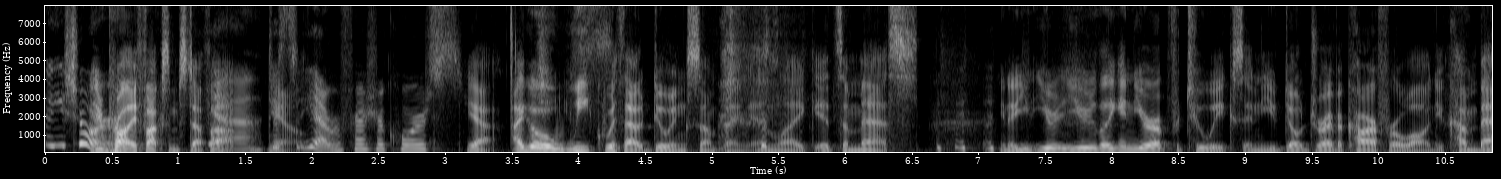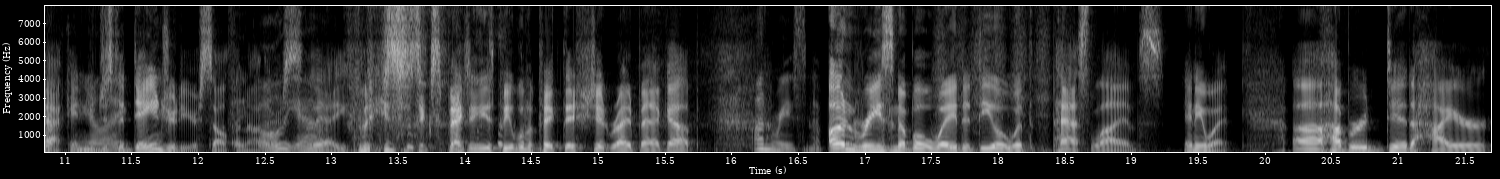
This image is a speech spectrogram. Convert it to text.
Are you sure? You'd probably fuck some stuff yeah. up. you Just know. yeah, refresher course. Yeah, I go a week without doing something, and like it's a mess. You know, you- you're you're like in Europe for two weeks, and you don't drive a car for a while, and you come back, and and you're you're just a danger to yourself and others. oh, others. yeah. he's just expecting these people to pick this shit right back up. Unreasonable. Unreasonable way to deal with past lives. Anyway, uh, Hubbard did hire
